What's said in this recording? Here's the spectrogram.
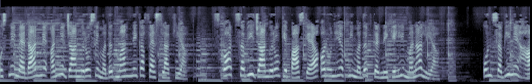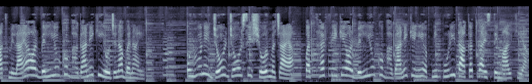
उसने मैदान में अन्य जानवरों से मदद मांगने का फैसला किया। स्कॉट सभी जानवरों के पास गया और उन्हें अपनी मदद करने के लिए मना लिया। उन सभी ने हाथ मिलाया और बिल्लियों को भगाने की योजना बनाई। उन्होंने ज़ोर ज़ोर से शोर मचाया, पत्थर फेंके और बिल्लियों को भगाने के लिए अपनी पूरी ताकत का इस्तेमाल किया।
